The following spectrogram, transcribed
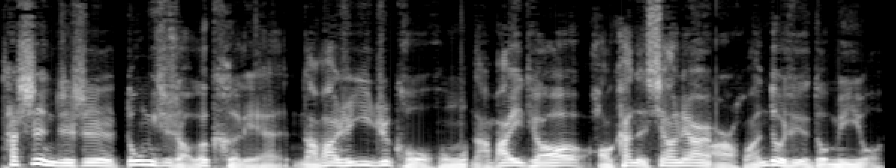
她甚至是东西少的可怜，哪怕是一支口红，哪怕一条好看的项链、耳环，都是都没有。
